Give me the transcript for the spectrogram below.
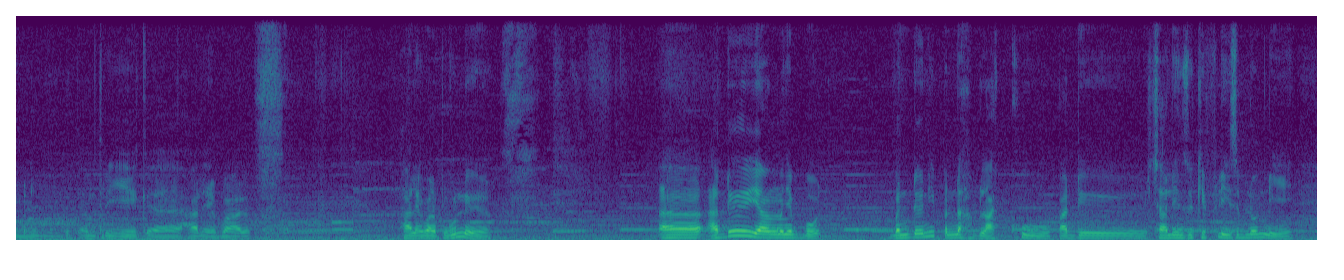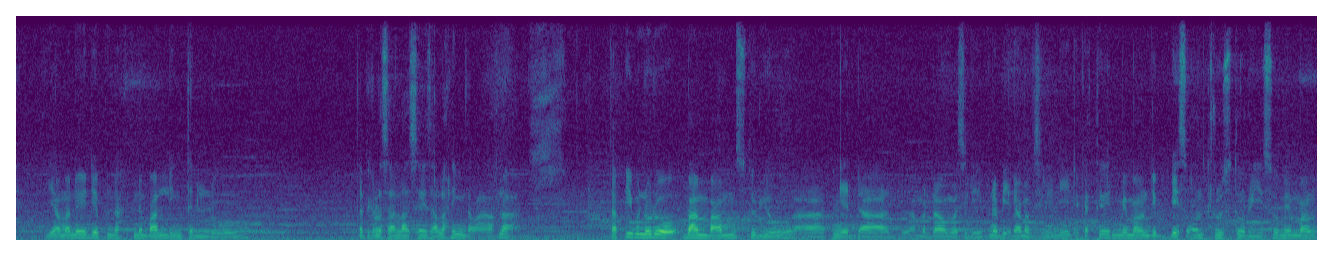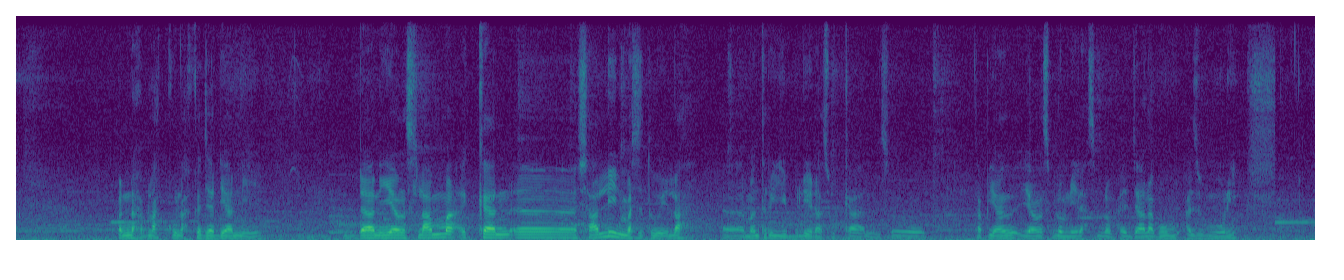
menteri uh, hal ehwal. Hal ehwal pengguna. Uh, ada yang menyebut benda ni pernah berlaku pada Charlene Zulkifli sebelum ni yang mana dia pernah kena baling telur. Tapi kalau salah saya salah ni minta maaf lah. Tapi menurut Bam Bam Studio uh, pengedar drama berseri penerbit drama berseri ni dia kata memang dia based on true story. So memang pernah berlaku lah kejadian ni. Dan yang selamatkan uh, Charlene masa tu ialah uh, Menteri Belia dan Sukan so tapi yang yang sebelum ni lah sebelum Hajar Abu Azumu ni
